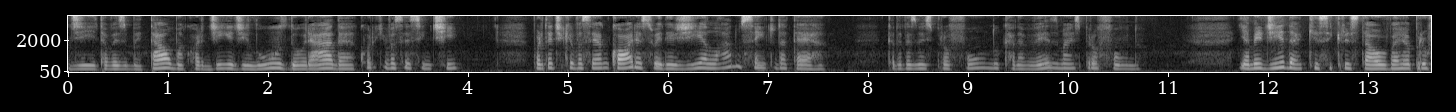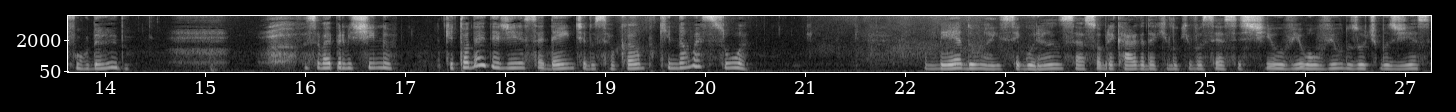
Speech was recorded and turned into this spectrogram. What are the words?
de talvez um metal, uma cordinha de luz dourada, a cor que você sentir. Importante que você ancore a sua energia lá no centro da Terra, cada vez mais profundo, cada vez mais profundo. E à medida que esse cristal vai aprofundando, você vai permitindo que toda a energia excedente do seu campo, que não é sua, o medo, a insegurança, a sobrecarga daquilo que você assistiu, viu, ouviu nos últimos dias,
